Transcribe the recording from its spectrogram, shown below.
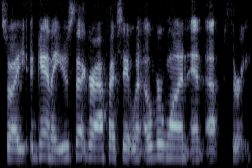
So I, again, I use that graph. I see it went over one and up three.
